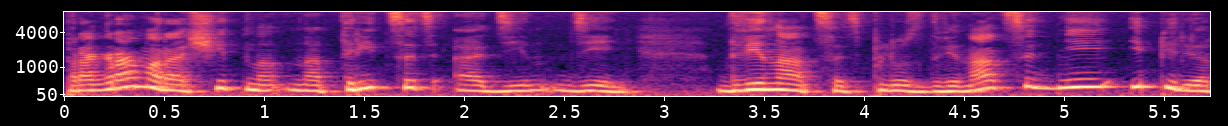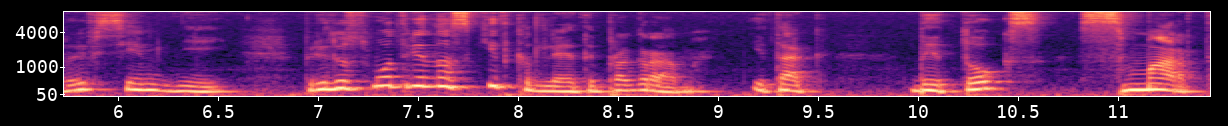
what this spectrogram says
Программа рассчитана на 31 день. 12 плюс 12 дней и перерыв 7 дней. Предусмотрена скидка для этой программы. Итак, детокс Smart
